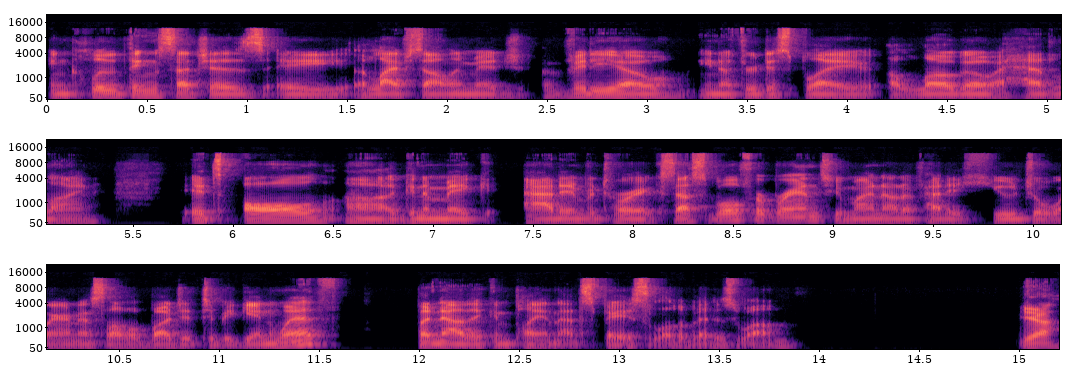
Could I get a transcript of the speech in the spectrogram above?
include things such as a, a lifestyle image, a video, you know, through display, a logo, a headline it's all uh, going to make ad inventory accessible for brands who might not have had a huge awareness level budget to begin with, but now they can play in that space a little bit as well. Yeah,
